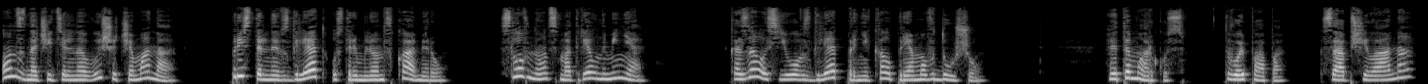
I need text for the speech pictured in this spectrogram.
Он значительно выше, чем она. Пристальный взгляд устремлен в камеру. Словно он смотрел на меня. Казалось, его взгляд проникал прямо в душу. «Это Маркус, твой папа», — сообщила она,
